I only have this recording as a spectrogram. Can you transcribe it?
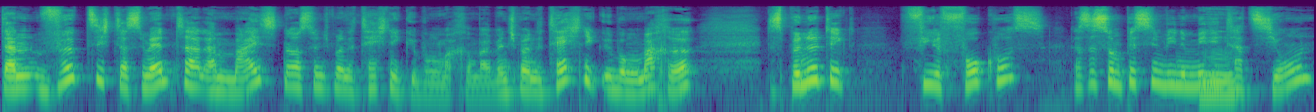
dann wirkt sich das mental am meisten aus, wenn ich meine Technikübung mache. Weil wenn ich meine Technikübung mache, das benötigt viel Fokus. Das ist so ein bisschen wie eine Meditation.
